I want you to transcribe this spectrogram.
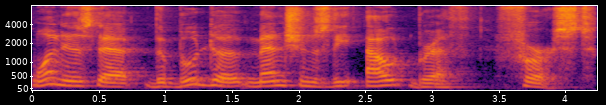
One is that the Buddha mentions the out-breath first.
